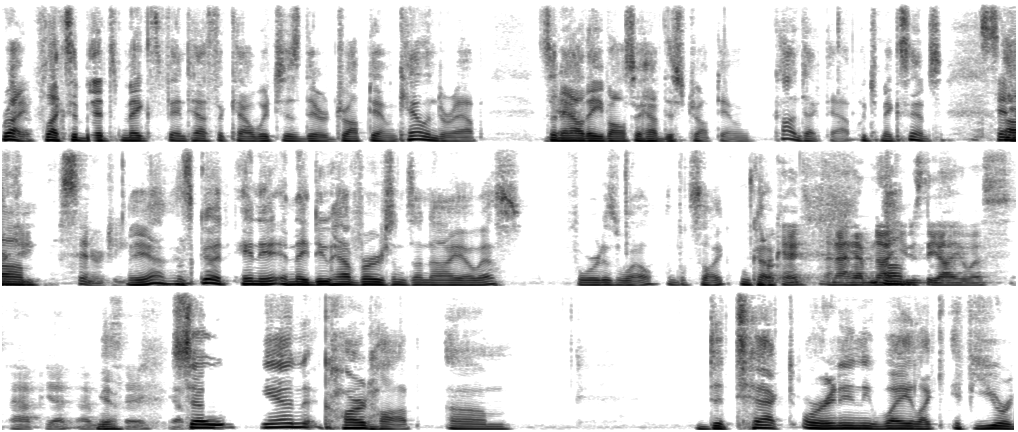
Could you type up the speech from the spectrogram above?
Right, Flexibits makes Fantastical, which is their drop down calendar app. So yeah. now they've also have this drop down contact app, which makes sense. Synergy, um, synergy. Yeah, that's good, and it, and they do have versions on iOS for it as well. It looks like okay. Okay, and I have not um, used the iOS app yet. I will yeah. say. Yep. So Can CardHop, um, detect or in any way, like if you're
